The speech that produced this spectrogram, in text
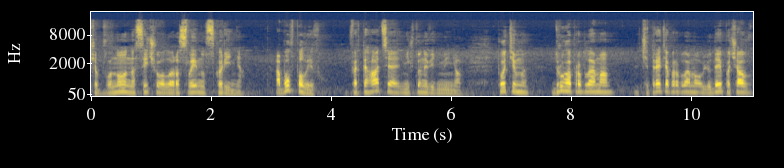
щоб воно насичувало рослину з коріння. Або в полив. Фертигація ніхто не відміняв. Потім друга проблема чи третя проблема у людей почав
